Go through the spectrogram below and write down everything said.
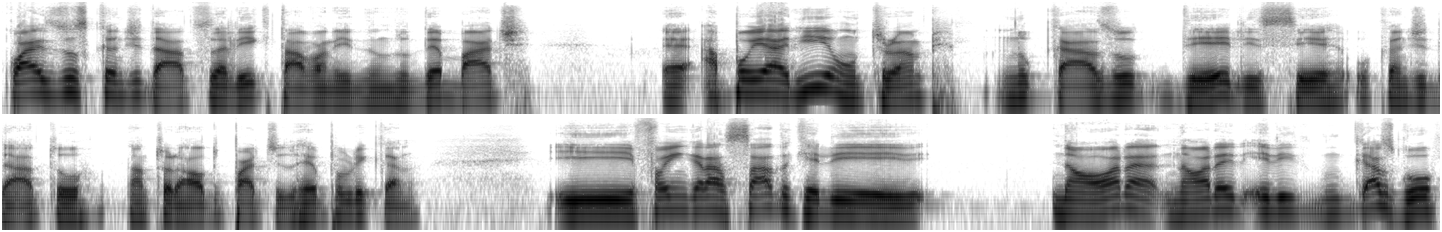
quais os candidatos ali que estavam ali no debate é, apoiariam o Trump no caso dele ser o candidato natural do Partido Republicano. E foi engraçado que ele na hora, na hora ele engasgou,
